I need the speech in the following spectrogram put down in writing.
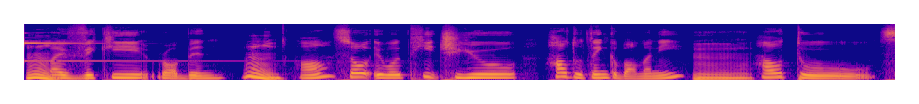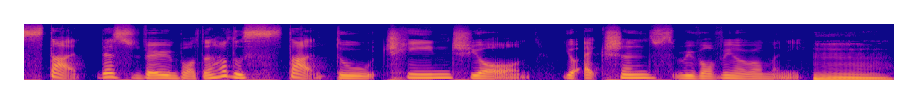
hmm. by Vicki Robin. Hmm. Huh? So it will teach you how to think about money, hmm. how to start. That's very important. How to start to change your your actions revolving around money. Mm,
